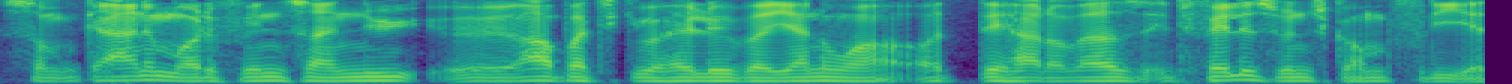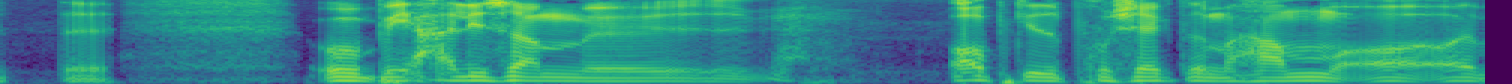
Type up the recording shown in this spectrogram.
som gerne måtte finde sig en ny øh, arbejdsgiver her i løbet af januar, og det har der været et fælles ønske om, fordi at øh, OB har ligesom øh, opgivet projektet med ham, og, og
